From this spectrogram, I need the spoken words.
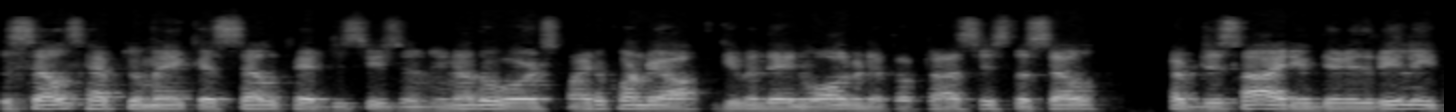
the cells have to make a cell-fate decision. In other words, mitochondria, given the involvement of apoptosis, the cell have decide if there is really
